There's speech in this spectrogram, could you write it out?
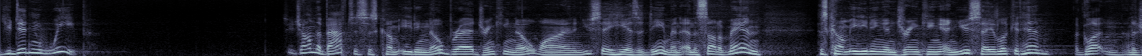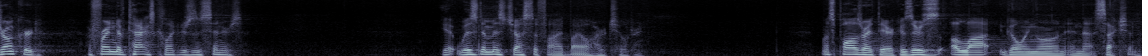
you didn't weep. See, John the Baptist has come eating no bread, drinking no wine, and you say he has a demon. And the Son of Man has come eating and drinking, and you say, Look at him, a glutton and a drunkard, a friend of tax collectors and sinners. Yet wisdom is justified by all her children. Let's pause right there because there's a lot going on in that section.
